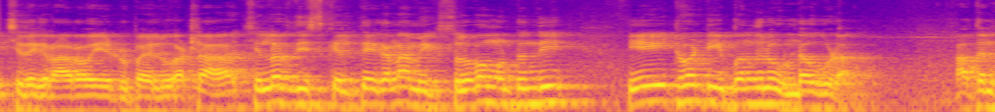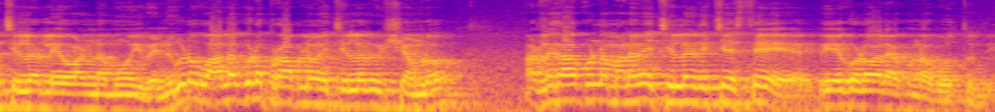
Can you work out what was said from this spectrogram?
ఇచ్చే దగ్గర అరవై ఏడు రూపాయలు. అట్లా చిల్లర తీసుకెళ్తే కన్నా మీకు సులభంగా ఉంటుంది. ఏ ఎటువంటి ఇబ్బందులు ఉండవు కూడా. అతను చిల్లర లేవండము ఇవన్నీ కూడా వాళ్ళకు కూడా ప్రాబ్లమే చిల్లర విషయంలో. అట్లా కాకుండా మనమే చిల్లర ఇచ్చేస్తే ఏ గొడవ లేకుండా పోతుంది.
